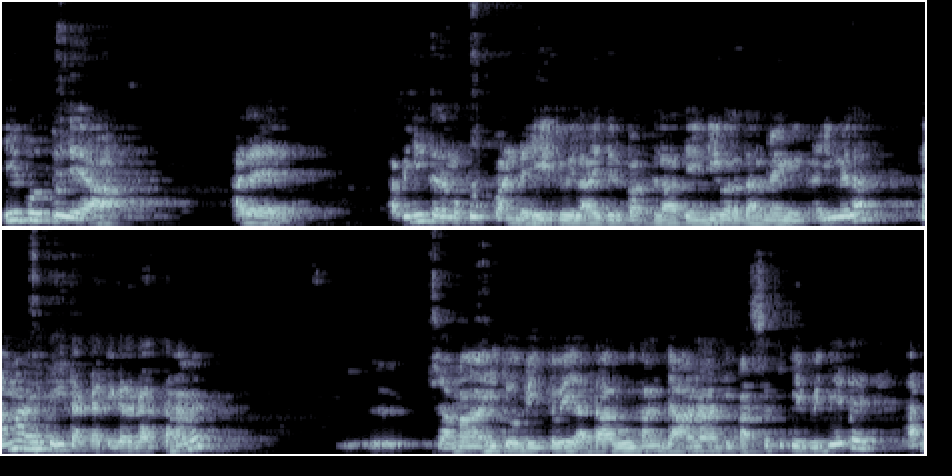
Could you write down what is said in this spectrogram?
ඒ පුද්ගලයා අර අපි නිතරම කුප්පණ්ඩ හේතු වෙලා ඉදිරිපත් වෙලා තියෙන නීවර ධර්මයෙන් අයින් වෙලා තමයි හිතක් ඇති කරගත්තාම සමාහිතෝ භික්කවේ යථා භූතං ඥානාති පස්සති කියන විදිහට අර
